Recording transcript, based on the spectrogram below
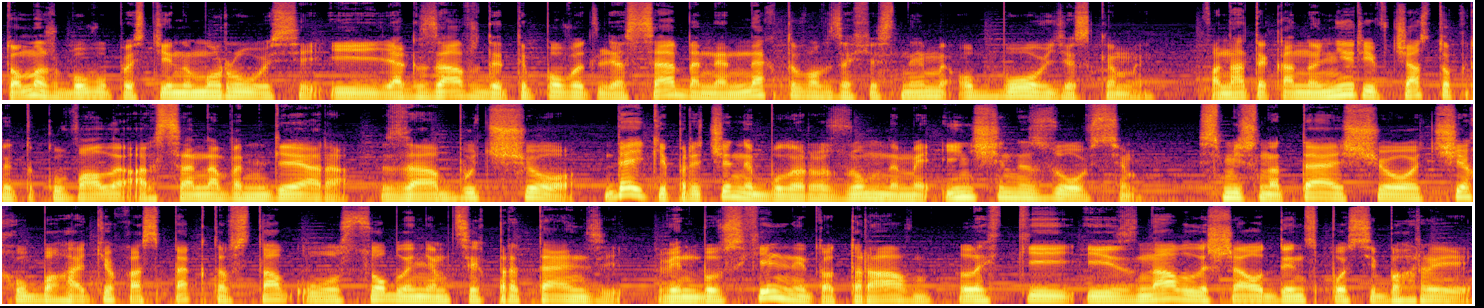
Томаш був у постійному русі і, як завжди, типово для себе не нехтував захисними обов'язками. Фанати канонірів часто критикували Арсена Венгера за будь-що. Деякі причини були розумними, інші не зовсім. Смішно те, що Чех у багатьох аспектах став уособленням цих претензій. Він був схильний до травм, легкий і знав лише один спосіб гри.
